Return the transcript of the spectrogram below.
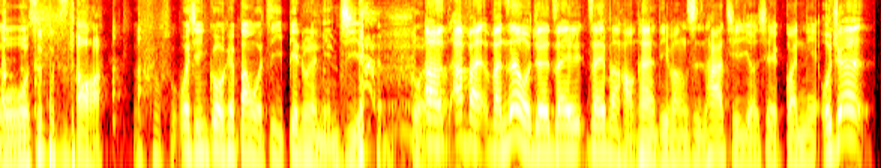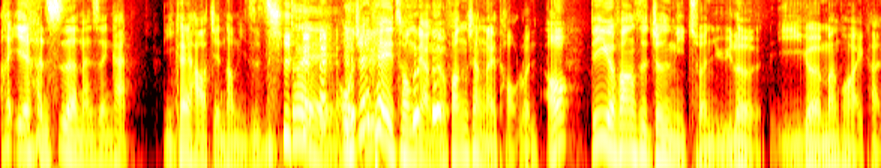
我我是不知道啊，我已经过可以帮我自己辩论的年纪了。呃啊，反反正我觉得这一这一本好看的地方是，它其实有些观念，我觉得也很适合男生看。你可以好好检讨你自己。对，我觉得可以从两个方向来讨论。哦，第一个方式就是你纯娱乐，以一个漫画来看，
